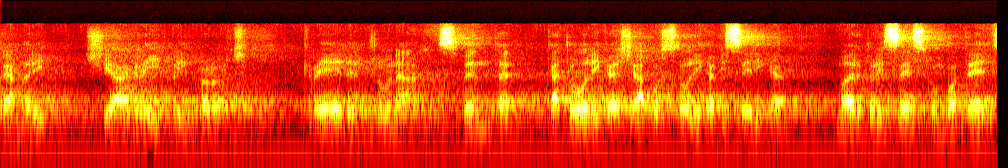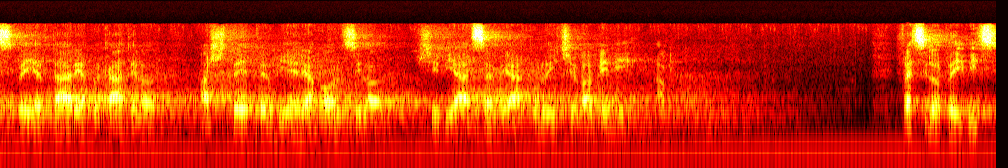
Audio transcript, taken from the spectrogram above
preamărit și a grăit prin proroci. Cred într-una sfântă, catolică și apostolică biserică, mărturisesc un botez spre iertarea păcatelor, aștept învierea morților și viața veacului ce va veni. Amin. Fraților preibiți,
